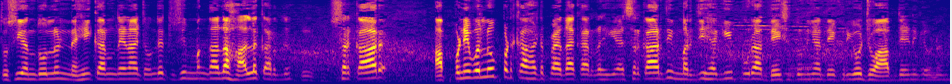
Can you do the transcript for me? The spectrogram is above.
ਤੁਸੀਂ ਅੰਦੋਲਨ ਨਹੀਂ ਕਰਨ ਦੇਣਾ ਚਾਹੁੰਦੇ ਤੁਸੀਂ ਮੰਗਾਂ ਦਾ ਹੱਲ ਕਰ ਦਿਓ। ਸਰਕਾਰ ਆਪਣੇ ਵੱਲੋਂ ਭੜਕਾਹਟ ਪੈਦਾ ਕਰ ਰਹੀ ਹੈ। ਸਰਕਾਰ ਦੀ ਮਰਜ਼ੀ ਹੈਗੀ ਪੂਰਾ ਦੇਸ਼ ਦੁਨੀਆ ਦੇਖ ਰਹੀ ਉਹ ਜਵਾਬ ਦੇਣਗੇ ਉਹਨਾਂ ਨੂੰ।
